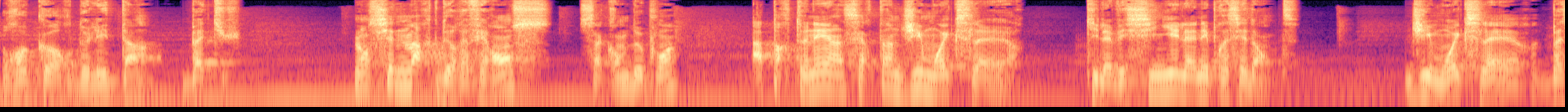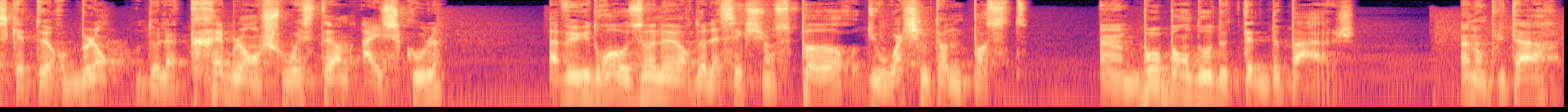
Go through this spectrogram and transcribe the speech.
Record de l'État battu. L'ancienne marque de référence, 52 points, appartenait à un certain Jim Wexler, qu'il avait signé l'année précédente. Jim Wexler, basketteur blanc de la très blanche Western High School, avait eu droit aux honneurs de la section sport du Washington Post. Un beau bandeau de tête de page. Un an plus tard,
